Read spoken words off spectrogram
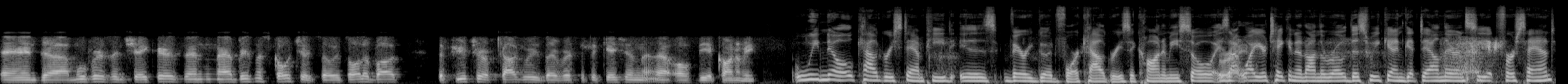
and uh, movers and shakers and uh, business coaches. So it's all about the future of Calgary's diversification uh, of the economy. We know Calgary Stampede is very good for Calgary's economy. So is right. that why you're taking it on the road this weekend? Get down there and see it firsthand?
